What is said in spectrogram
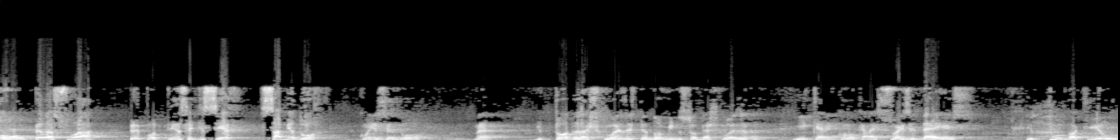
ou pela sua prepotência de ser sabedor, conhecedor, né? De todas as coisas, ter domínio sobre as coisas, né? E querem colocar as suas ideias e tudo aquilo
